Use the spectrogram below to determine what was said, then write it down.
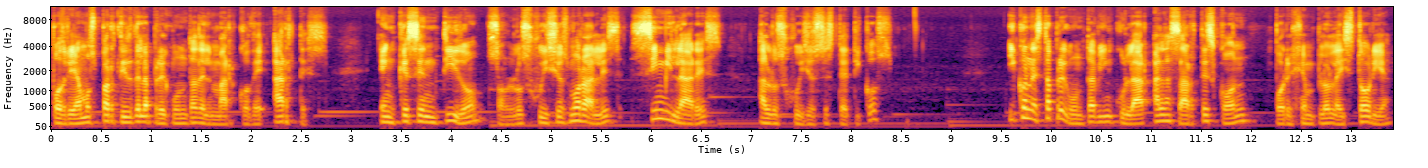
podríamos partir de la pregunta del marco de artes, ¿En qué sentido son los juicios morales similares a los juicios estéticos? Y con esta pregunta vincular a las artes con, por ejemplo, la historia,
